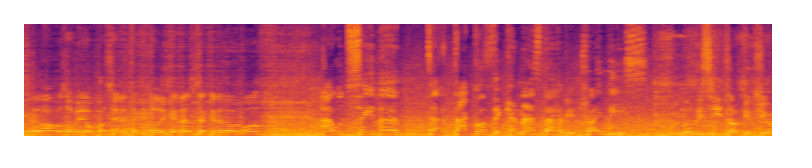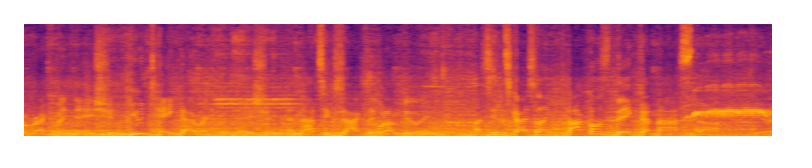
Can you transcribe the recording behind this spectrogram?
¿Qué le damos, amigo? Pasen el taquito de canasta, ¿qué le damos? I would say the ta- tacos de canasta. Have you tried these? When Luisito gives you a recommendation, you take that recommendation, and that's exactly what I'm doing. I see this guy selling tacos de canasta here.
